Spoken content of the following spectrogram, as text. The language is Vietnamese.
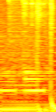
Música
